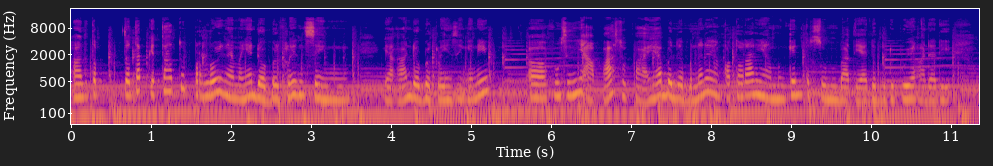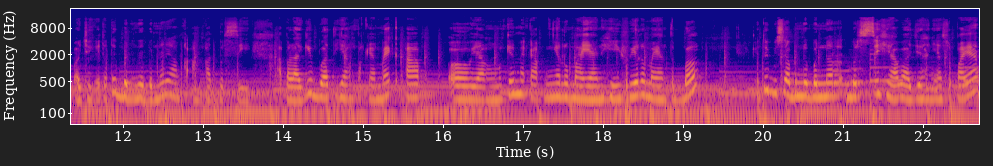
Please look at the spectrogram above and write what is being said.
uh, tetap tetap kita tuh perlu yang namanya double cleansing ya kan? Double cleansing ini uh, fungsinya apa supaya bener-bener yang kotoran yang mungkin tersumbat ya debu-debu yang ada di wajah kita tuh bener-bener yang keangkat bersih. Apalagi buat yang pakai make up uh, yang mungkin make upnya lumayan heavy lumayan tebal itu bisa bener-bener bersih ya wajahnya. Supaya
